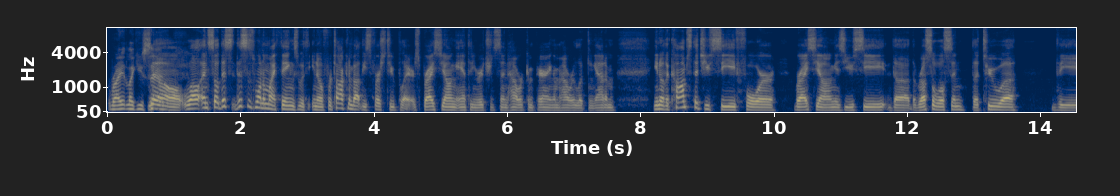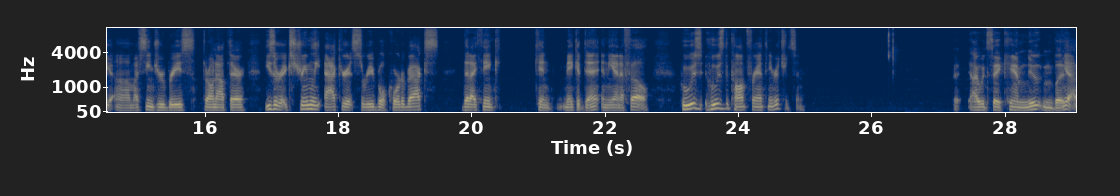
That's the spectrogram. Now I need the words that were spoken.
right? Like you said. No, well, and so this this is one of my things with you know, if we're talking about these first two players, Bryce Young, Anthony Richardson, how we're comparing them, how we're looking at them, you know, the comps that you see for Bryce Young is you see the the Russell Wilson, the Tua, the um, I've seen Drew Brees thrown out there. These are extremely accurate cerebral quarterbacks that I think can make a dent in the NFL. Who is who's the comp for Anthony Richardson? I would say Cam Newton, but yeah,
